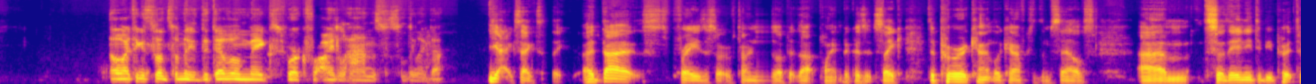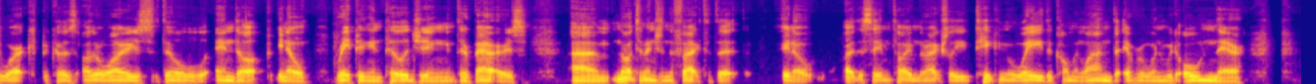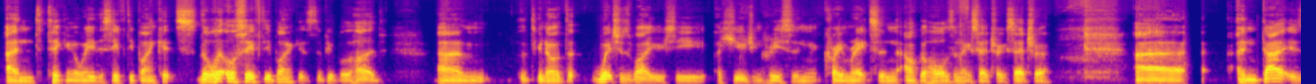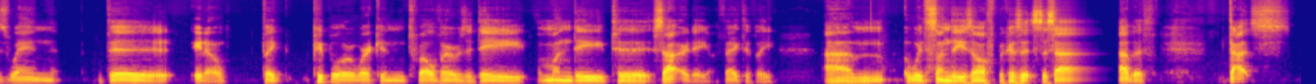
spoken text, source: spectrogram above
Oh, I think it's something the devil makes work for idle hands, something like that. Yeah, exactly. Uh, that phrase sort of turns up at that point because it's like the poor can't look after themselves. Um, so they need to be put to work because otherwise they'll end up, you know, raping and pillaging their betters. Um, not to mention the fact that, you know, at the same time, they're actually taking away the common land that everyone would own there and taking away the safety blankets, the little safety blankets that people had. Um, you know, that, which is why you see a huge increase in crime rates and alcoholism, et cetera, et cetera. Uh, and that is when the, you know, like people are working 12 hours a day, Monday to Saturday, effectively, um, with Sundays off because it's the Sabbath. That's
